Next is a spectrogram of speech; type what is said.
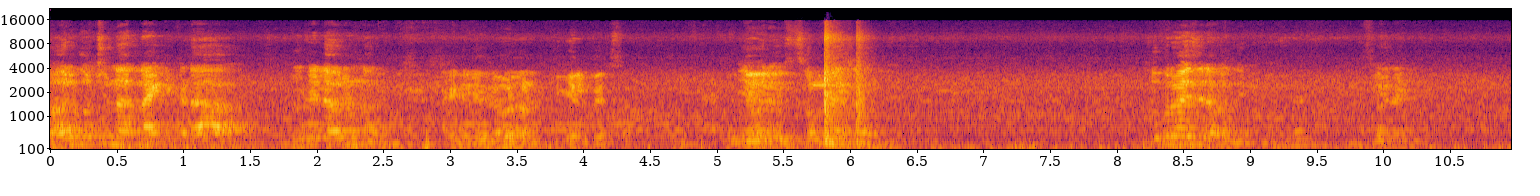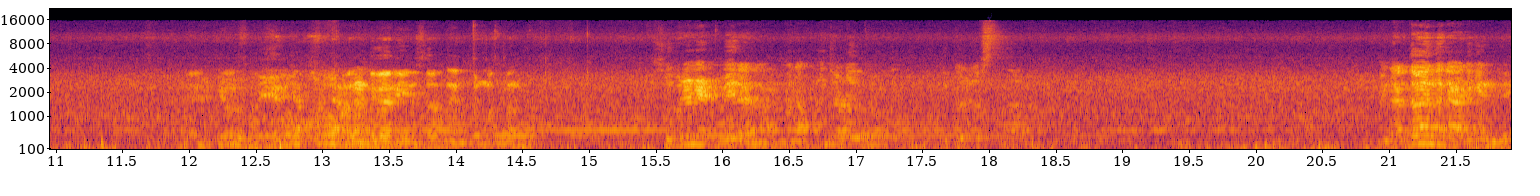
ఎవరు కూర్చున్నారు నైట్ ఇక్కడ? డ్యూటీలో ఎవరు ఉన్నారు? సూపర్వైజర్ యూనిట్ సూపరింటెండెంట్ గారు ఏం సార్ నేను తొమ్మిస్తాను సూపరింటెండెంట్ మీరేనా? మరి అప్పటి నుంచి ఇక్కడ చూస్తున్నారు? మీకు అర్థమైందని అడిగింది.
